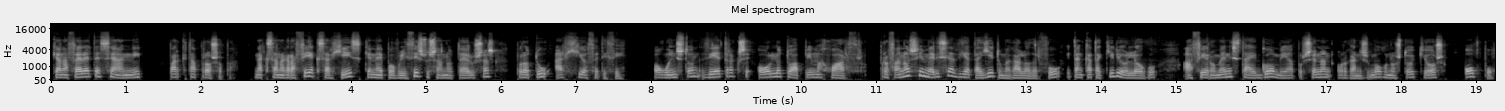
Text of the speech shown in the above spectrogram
και αναφέρεται σε ανύπαρκτα πρόσωπα. Να ξαναγραφεί εξ αρχής και να υποβληθεί στους ανωτέρους σας προτού αρχιοθετηθεί. Ο Winston διέτραξε όλο το απίμαχο άρθρο. Προφανώς η ημερήσια διαταγή του μεγάλου αδερφού ήταν κατά κύριο λόγο αφιερωμένη στα εγκόμια προς έναν οργανισμό γνωστό και ως όπο.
